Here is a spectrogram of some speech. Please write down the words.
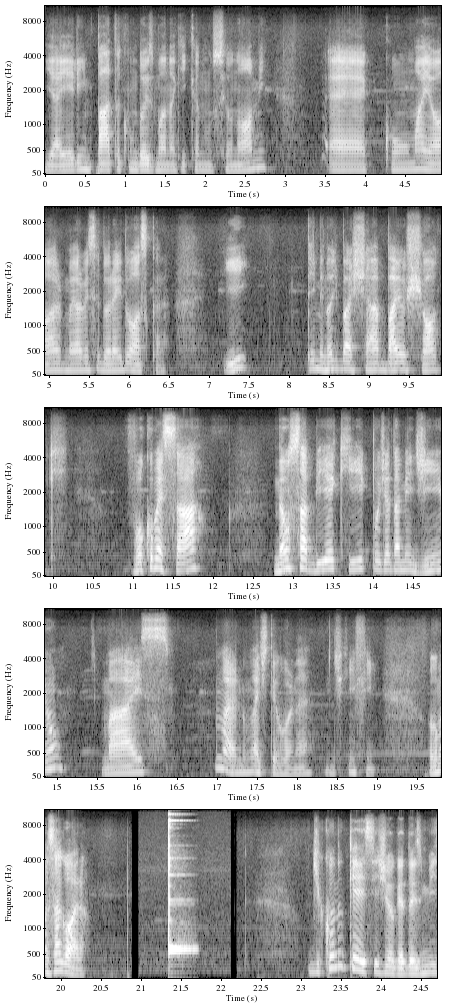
E aí ele empata com dois mano aqui que eu não sei o nome. É, com o maior, maior vencedor aí do Oscar. E terminou de baixar Bioshock. Vou começar. Não sabia que podia dar medinho, mas não é, não é de terror, né? Enfim. Vou começar agora. De quando que é esse jogo? É 2000,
